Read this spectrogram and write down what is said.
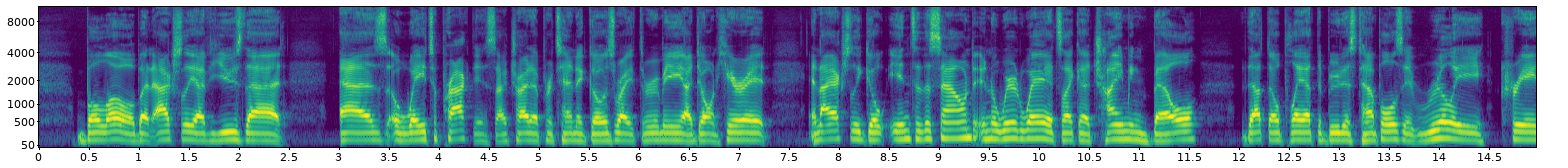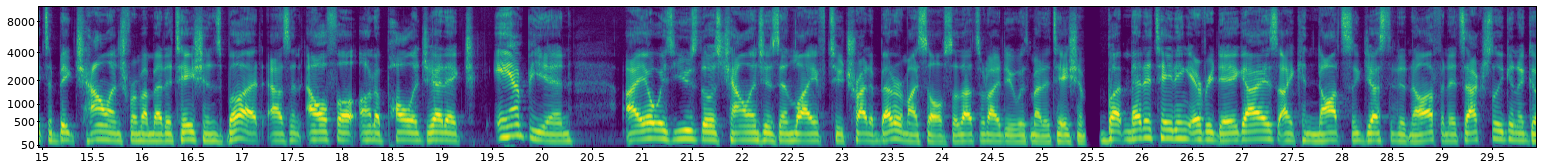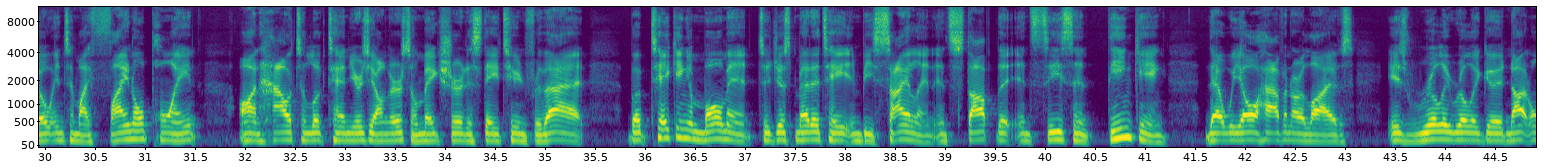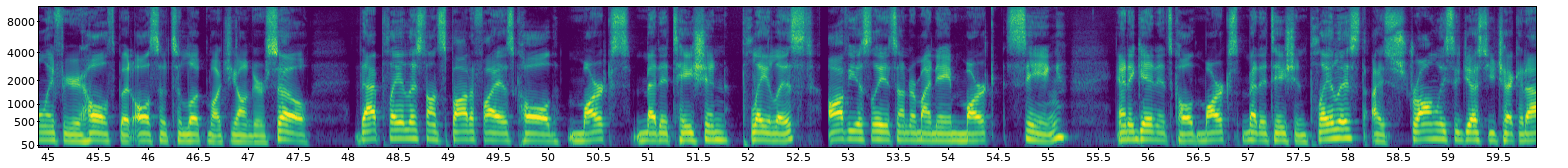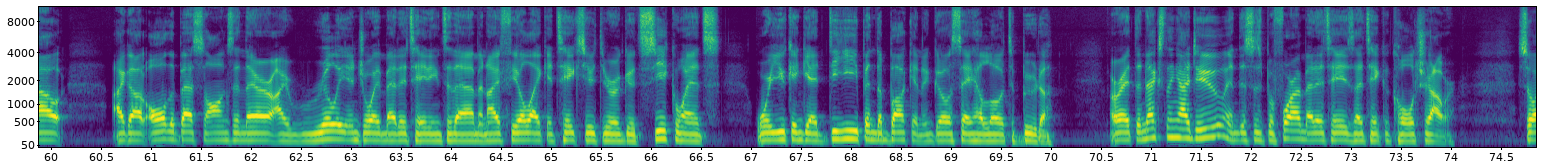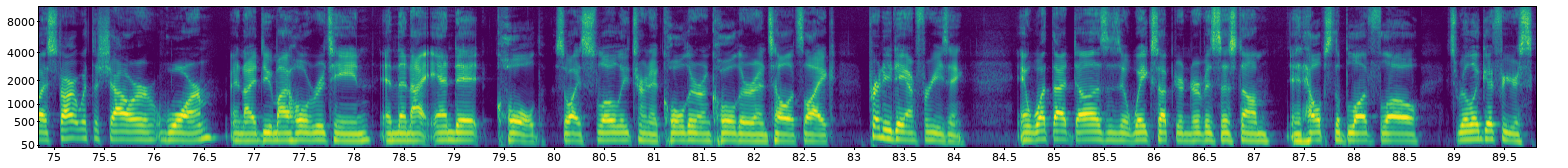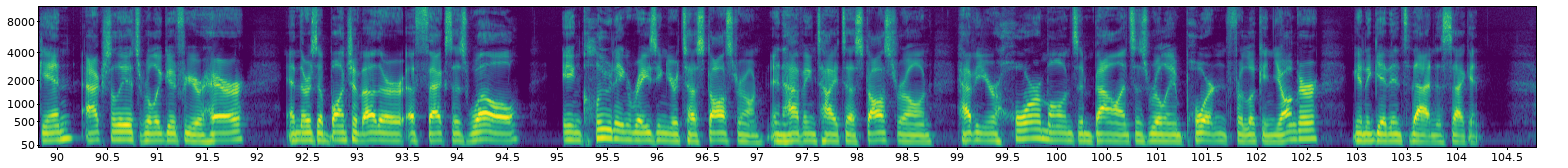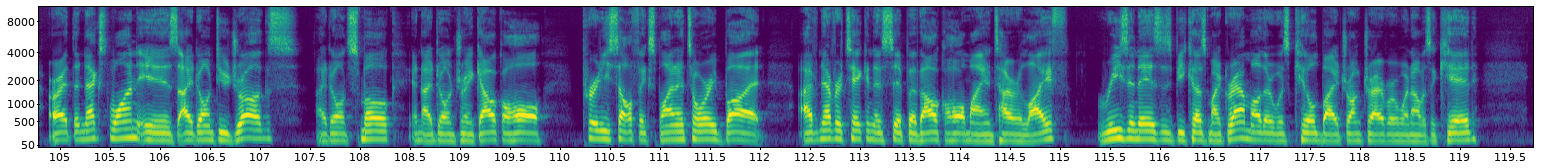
below. But actually, I've used that as a way to practice. I try to pretend it goes right through me, I don't hear it and I actually go into the sound in a weird way. It's like a chiming bell that they'll play at the Buddhist temples. It really creates a big challenge for my meditations. But as an alpha, unapologetic champion, I always use those challenges in life to try to better myself. So that's what I do with meditation. But meditating every day, guys, I cannot suggest it enough. And it's actually going to go into my final point on how to look 10 years younger. So make sure to stay tuned for that but taking a moment to just meditate and be silent and stop the incessant thinking that we all have in our lives is really, really good, not only for your health, but also to look much younger. So, that playlist on Spotify is called Mark's Meditation Playlist. Obviously, it's under my name, Mark Sing. And again, it's called Mark's Meditation Playlist. I strongly suggest you check it out. I got all the best songs in there. I really enjoy meditating to them. And I feel like it takes you through a good sequence where you can get deep in the bucket and go say hello to Buddha. All right, the next thing I do, and this is before I meditate, is I take a cold shower. So I start with the shower warm and I do my whole routine and then I end it cold. So I slowly turn it colder and colder until it's like pretty damn freezing. And what that does is it wakes up your nervous system, it helps the blood flow, it's really good for your skin, actually. It's really good for your hair. And there's a bunch of other effects as well, including raising your testosterone and having high testosterone. Having your hormones in balance is really important for looking younger. I'm going to get into that in a second. All right, the next one is I don't do drugs, I don't smoke, and I don't drink alcohol. Pretty self explanatory, but I've never taken a sip of alcohol my entire life. Reason is is because my grandmother was killed by a drunk driver when I was a kid,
